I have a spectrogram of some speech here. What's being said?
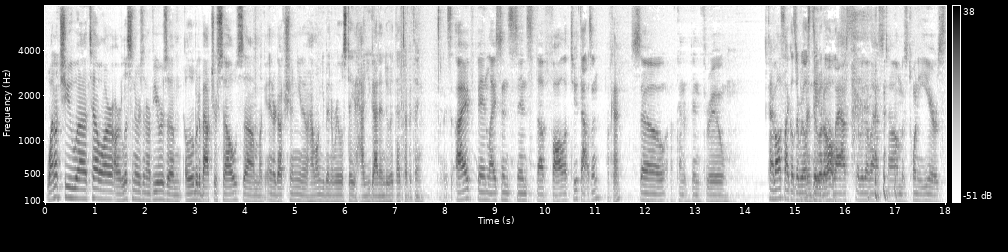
why don't you uh, tell our, our listeners and our viewers um, a little bit about yourselves, um, like an introduction, you know, how long you've been in real estate, how you got into it, that type of thing. I've been licensed since the fall of 2000. Okay. So I've kind of been through kind of all cycles of real estate over the last over the last uh, almost 20 years.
